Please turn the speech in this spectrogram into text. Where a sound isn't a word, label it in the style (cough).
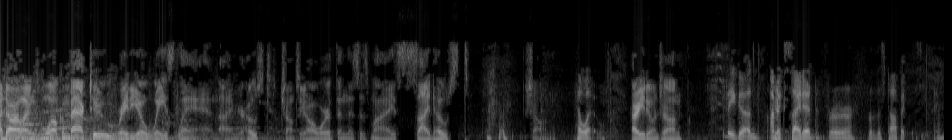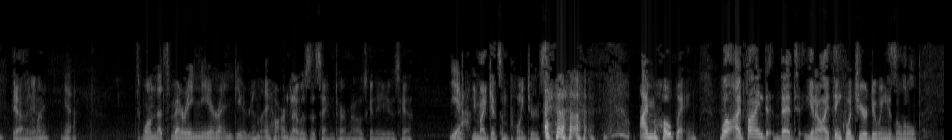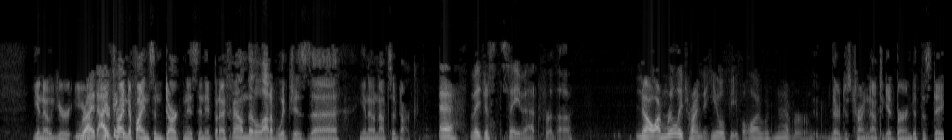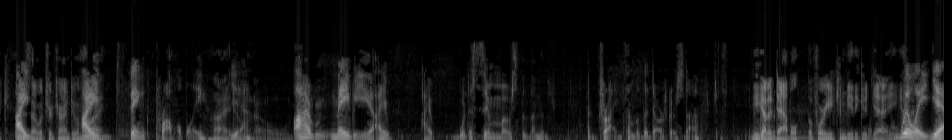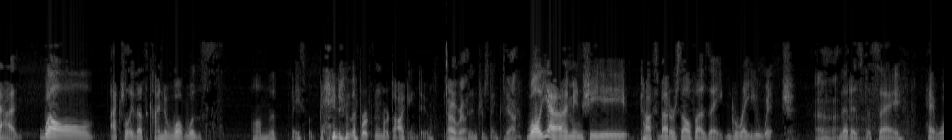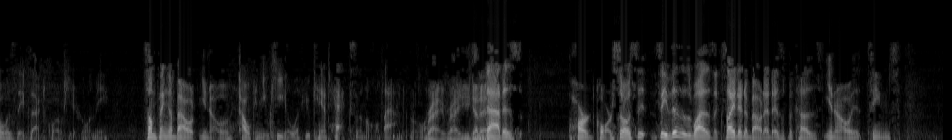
My darlings, and welcome back to Radio Wasteland. I am your host, Chauncey Allworth, and this is my side host, (laughs) Sean. Hello. How are you doing, Sean? Pretty good. I'm Yeah. excited for for this topic this evening. Yeah, yeah. Yeah. It's one that's very near and dear to my heart. That was the same term I was going to use, yeah. Yeah. You might get some pointers. (laughs) I'm hoping. well, I find that, you know, I think what you're doing is a little, you know, you're, you're, Right, you're trying to find some darkness in it, but I found that a lot of witches uh, you know, not so dark. Eh, they just say that for the No, I'm really trying to heal people. I would never. They're just trying not to get burned at the stake. I- is that what you're trying to imply? I think probably. I don't yeah. know. I maybe I I would assume most of them have, have tried some of the darker stuff. Just You got to dabble before you can be the good guy. Gotta- really, yeah. Well, actually, that's kind of what was on the Facebook (laughs) page of the person we're talking to. Oh, It's really? interesting. Yeah. Well, yeah. I mean, she talks about herself as a gray witch. Ah. That is to say, hey, what was the exact quote here? Let me. Something about you know how can you heal if you can't hex and all that. Like, Right, right. You got to. that is hardcore. So see, see, this is why I was excited about it, is because you know it seems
